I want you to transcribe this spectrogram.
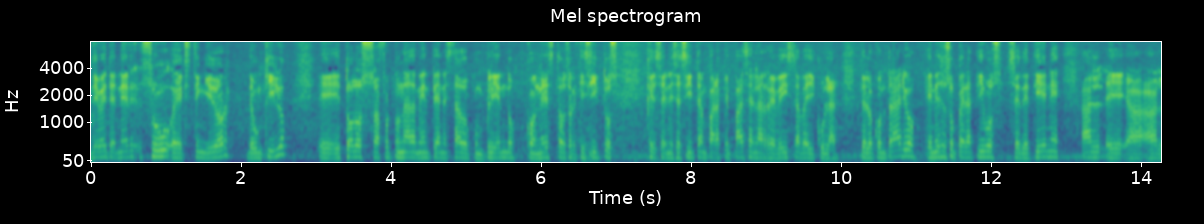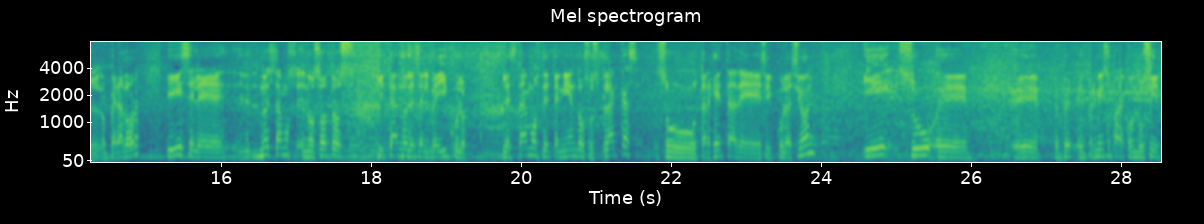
deben tener su extinguidor de un kilo. Eh, todos afortunadamente han estado cumpliendo con estos requisitos que se necesitan para que pasen la revista vehicular. De lo contrario, en esos operativos se detiene al, eh, al operador y se le, no estamos nosotros quitándoles el vehículo, le estamos deteniendo sus placas, su tarjeta de circulación y su eh, eh, permiso para conducir.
